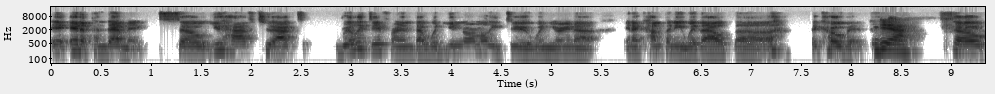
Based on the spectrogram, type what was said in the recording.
in a pandemic. So you have to act really different than what you normally do when you're in a in a company without the the COVID. Yeah. So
